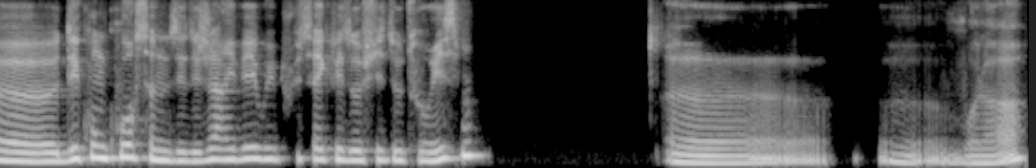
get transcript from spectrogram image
des concours ça nous est déjà arrivé oui plus avec les offices de tourisme. voilà.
